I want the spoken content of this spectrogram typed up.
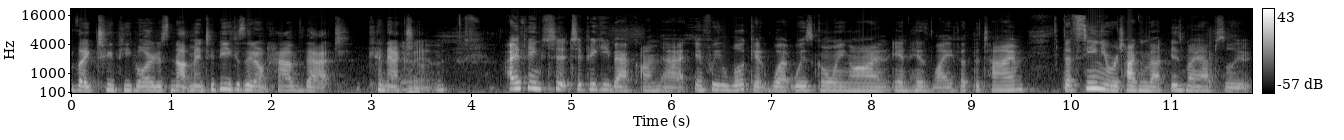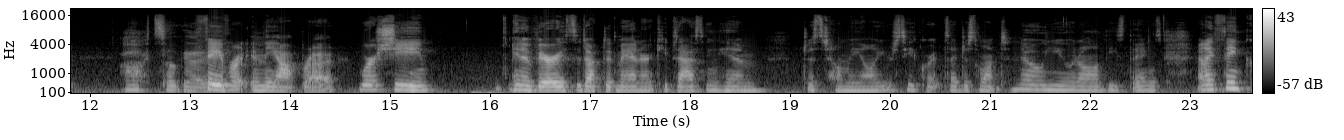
like two people are just not meant to be because they don't have that connection. I think to, to piggyback on that, if we look at what was going on in his life at the time, that scene you were talking about is my absolute Oh, it's so good. favorite in the opera, where she, in a very seductive manner, keeps asking him, just tell me all your secrets. I just want to know you and all of these things. And I think,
